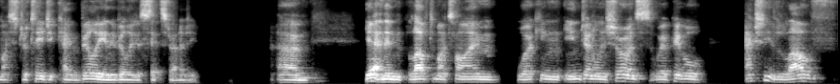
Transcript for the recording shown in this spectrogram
my strategic capability and the ability to set strategy. Um, yeah, and then loved my time working in general insurance where people actually love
